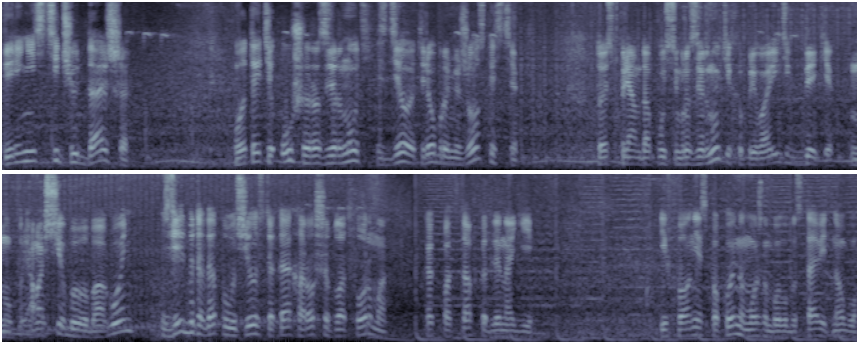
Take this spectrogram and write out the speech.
перенести чуть дальше, вот эти уши развернуть, сделать ребрами жесткости, то есть прям, допустим, развернуть их и приварить их к деке. Ну, прям вообще было бы огонь. Здесь бы тогда получилась такая хорошая платформа, как подставка для ноги. И вполне спокойно можно было бы ставить ногу,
